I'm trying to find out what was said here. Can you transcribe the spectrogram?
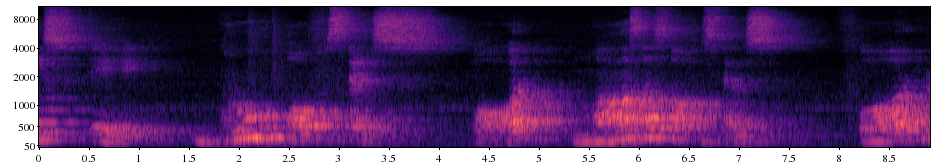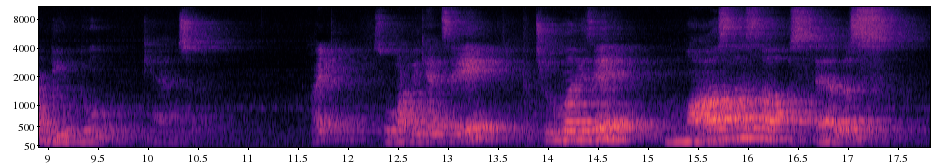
is a cells or masses of cells formed due to cancer. Right? So what we can say, tumor is a masses of cells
